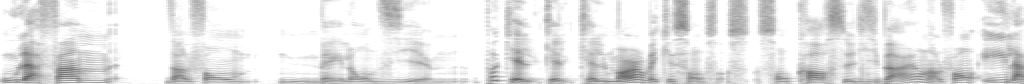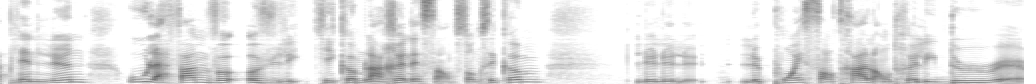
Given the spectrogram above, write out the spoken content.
où la femme, dans le fond, ben là, on dit. Euh, pas qu'elle meurt, mais que son, son, corps se libère, dans le fond, et la pleine lune, où la femme va ovuler, qui est comme la renaissance. Donc, c'est comme le, le, le, point central entre les deux, euh,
